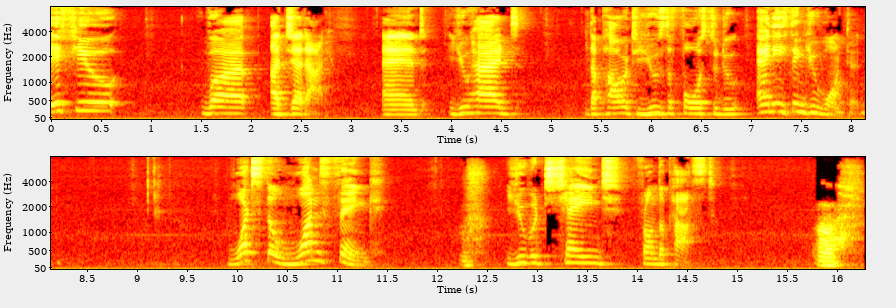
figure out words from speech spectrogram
If you were a Jedi and you had the power to use the Force to do anything you wanted, what's the one thing you would change from the past? Oh.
